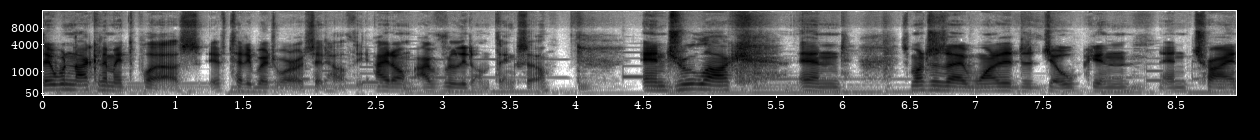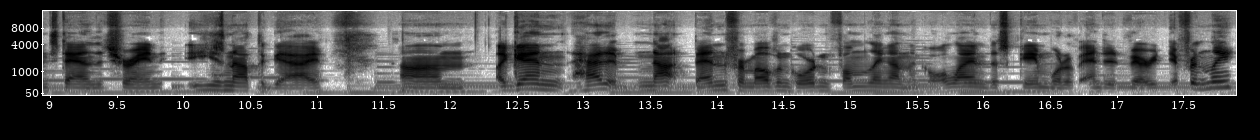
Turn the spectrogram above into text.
they were not going to make the playoffs if Teddy Bridgewater stayed healthy. I don't. I really don't think so. And Drew Lock, and as much as I wanted to joke and, and try and stand the train, he's not the guy. Um, again, had it not been for Melvin Gordon fumbling on the goal line, this game would have ended very differently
